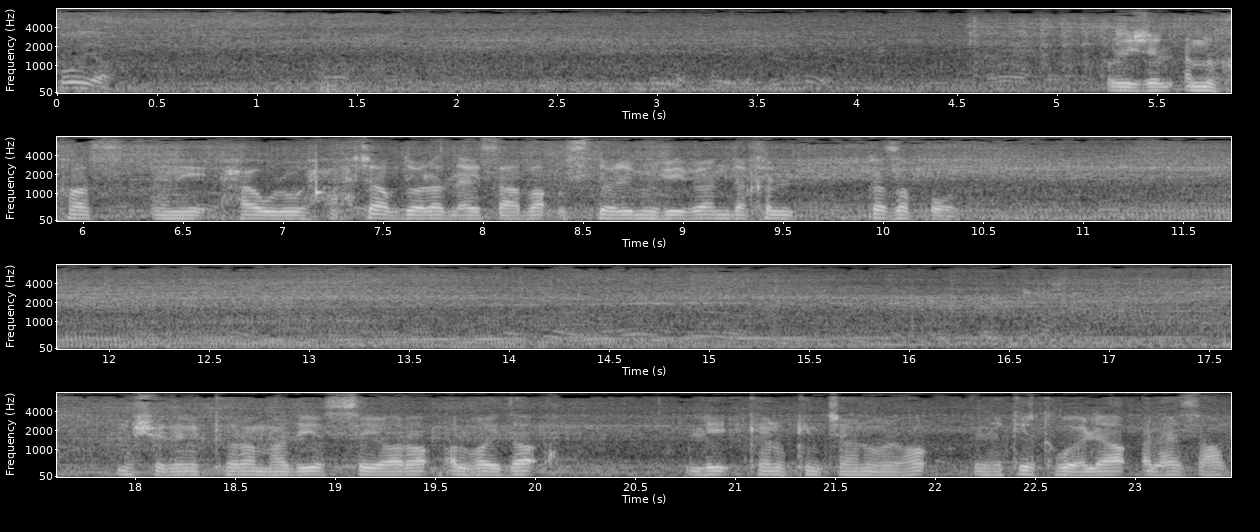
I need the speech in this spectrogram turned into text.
خويا. ورجال الأمن الخاص يعني حاولوا يحتفظوا على هذه العصابة وسدوا عليهم البيبان داخل كازابول مشاهدينا الكرام هذه هي السيارة البيضاء اللي كانوا كيمتهنوا لها اللي كيركبوا عليها العصابة.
